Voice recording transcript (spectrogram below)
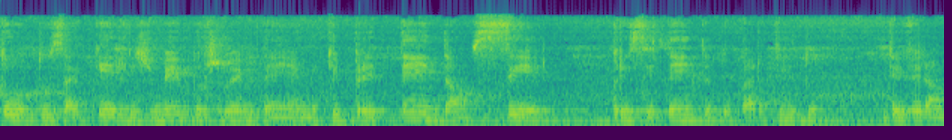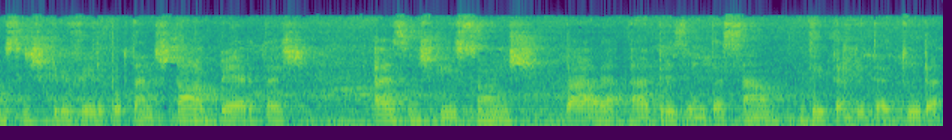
todos aqueles membros do MDM que pretendam ser presidente do partido deverão se inscrever. Portanto, estão abertas as inscrições para a apresentação de candidatura.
